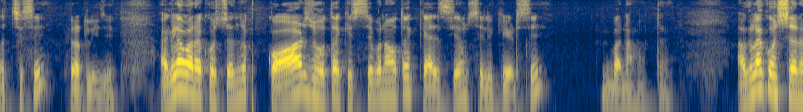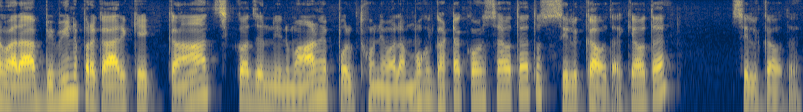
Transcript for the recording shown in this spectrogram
अच्छे से रख लीजिए। अगला हमारा क्वेश्चन जो कॉर्ड जो होता है, किससे बना होता है? कैल्शियम सिलिकेट से बना होता है। अगला क्वेश्चन हमारा, विभिन्न प्रकार के कांच का जो निर्माण में प्रयुक्त होने वाला मुख्य घटक कौन सा होता है? तो सिल्का होता है। क्या होता है? सिल्का होता है।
